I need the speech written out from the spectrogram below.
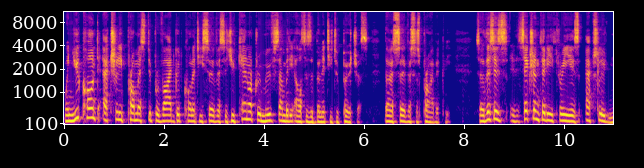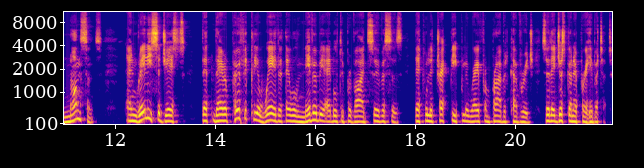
when you can't actually promise to provide good quality services, you cannot remove somebody else's ability to purchase those services privately. So, this is Section 33 is absolute nonsense and really suggests that they are perfectly aware that they will never be able to provide services that will attract people away from private coverage. So, they're just going to prohibit it.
